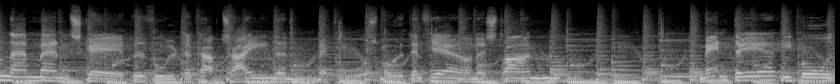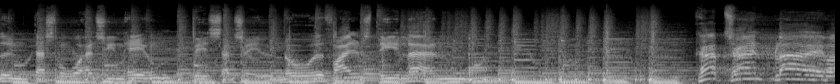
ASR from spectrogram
Resten af mandskabet fulgte kaptajnen Med kurs mod den fjerne strand. Men der i båden, der svor han sin hævn Hvis han selv nåede frelst i land. Kaptajn Bleg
